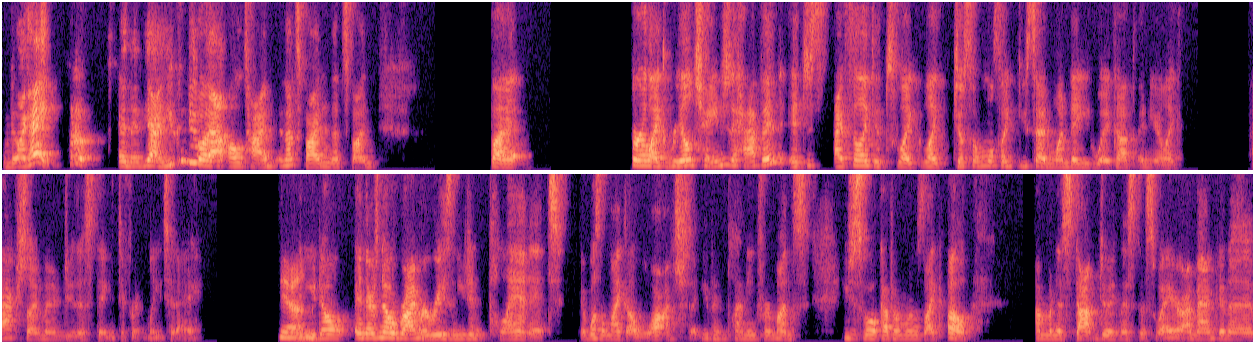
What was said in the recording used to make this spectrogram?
and be like, hey, and then yeah, you can do that all the time, and that's fine and that's fun. But for like real change to happen, it just I feel like it's like like just almost like you said, one day you wake up and you're like, actually, I'm gonna do this thing differently today. Yeah. And you don't, and there's no rhyme or reason. You didn't plan it. It wasn't like a launch that you've been planning for months. You just woke up and was like, oh, I'm going to stop doing this this way, or I'm not going to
